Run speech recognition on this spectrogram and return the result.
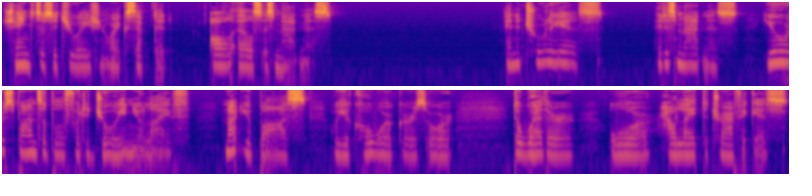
change the situation, or accept it. All else is madness. And it truly is. It is madness. You're responsible for the joy in your life, not your boss or your coworkers or the weather or how light the traffic is.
